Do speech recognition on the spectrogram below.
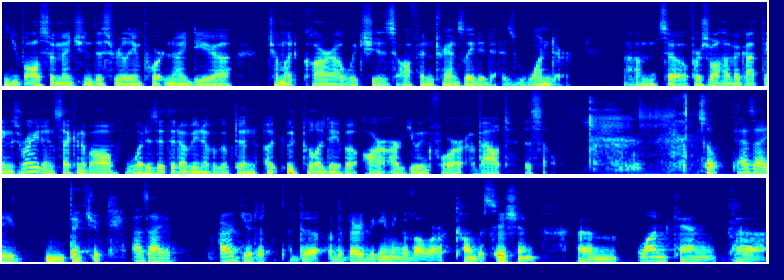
and you've also mentioned this really important idea, chamatkara, which is often translated as wonder. Um, so, first of all, have I got things right? And second of all, what is it that Abhinavagupta and Utpaladeva are arguing for about the self? So, as I mm, thank you, as I argued at, the at the very beginning of our conversation, um, one can uh,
